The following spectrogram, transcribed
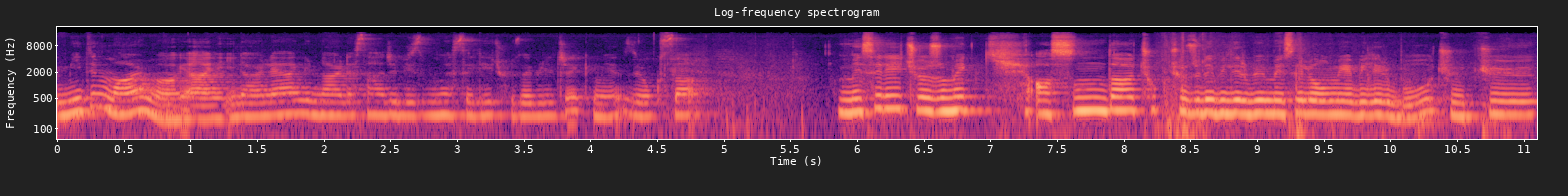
ümidin var mı? Yani ilerleyen günlerde sence biz bu meseleyi çözebilecek miyiz? Yoksa Meseleyi çözmek aslında çok çözülebilir bir mesele olmayabilir bu. Çünkü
